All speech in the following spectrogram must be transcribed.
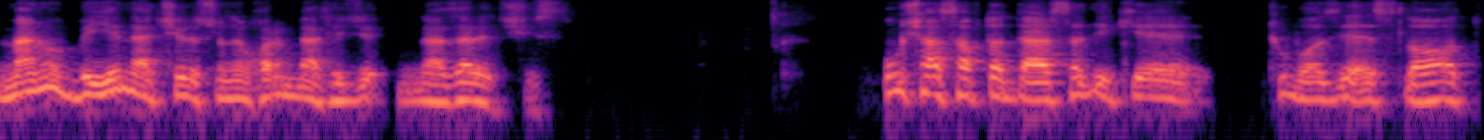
منو به یه نتیجه رسونده می‌خوام نتیجه نظرت چیست؟ اون 60 70 درصدی که تو بازی اصلاحات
